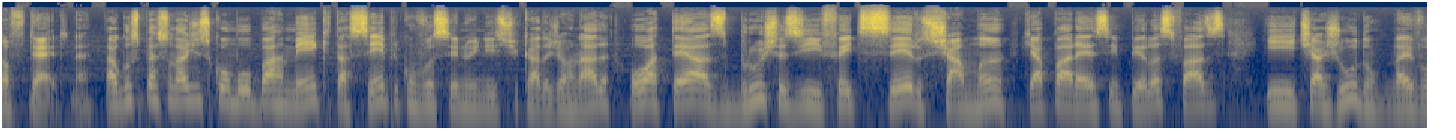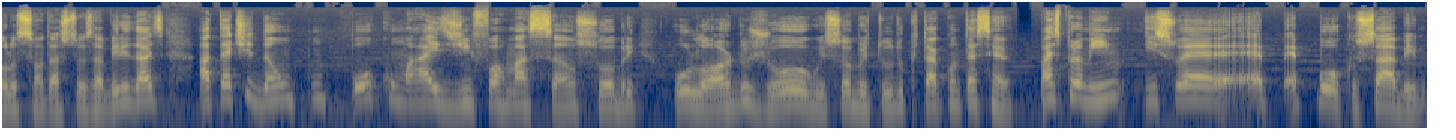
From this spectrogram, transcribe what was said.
of Dead, né? Alguns personagens como o barman que tá sempre com você no início de cada jornada, ou até as bruxas e feiticeiros, xamã que aparecem pelas fases e te ajudam na evolução das suas habilidades, até te dão um pouco mais de informação sobre o lore do jogo e sobre tudo o que tá acontecendo. Mas para mim, isso é, é, é, pouco, sabe?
